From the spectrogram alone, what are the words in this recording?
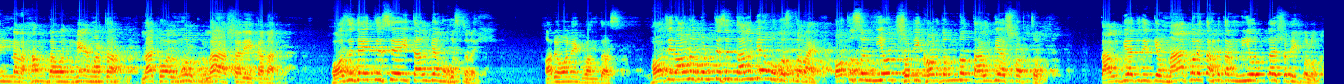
ইন্নাল হামদা ওয়ান নি'মাতা মুলক, লা শারীকা হজে যাইতেছে, এই তালবিয়া মুখস্থ নাই। আরে অনেক বান্দা হজে রওনা করতেছে, তালবিয়া মুখস্থ নাই। অথচ নিয়ত সঠিক হওয়ার জন্য তালবিয়া শর্ত। তালবিয়া যদি কেউ না করে, তাহলে তার নিয়তটা সঠিক হলো না।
